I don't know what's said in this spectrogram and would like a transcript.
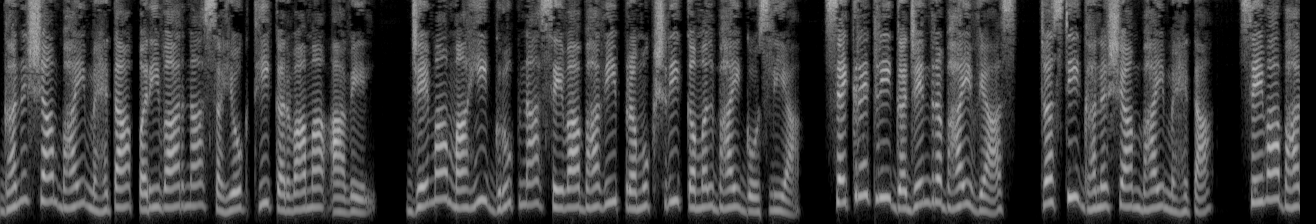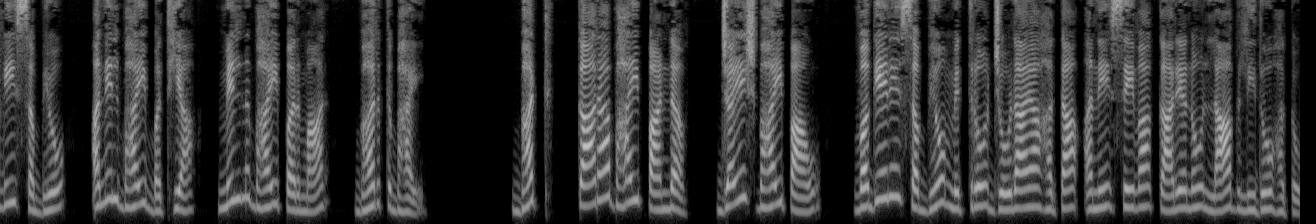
ઘનશ્યામભાઈ મહેતા પરિવારના સહયોગથી કરવામાં આવેલ. જેમાં માહી ગ્રુપના સેવાભાવી પ્રમુખ શ્રી કમલભાઈ ગોસલિયા, સેક્રેટરી ગજેન્દ્રભાઈ વ્યાસ, ટ્રસ્ટી ઘનશ્યામભાઈ મહેતા સેવાભાવી સભ્યો અનિલભાઈ બથિયા, મિલનભાઈ પરમાર, ભરતભાઈ. ભટ્ટ, કારાભાઈ પાંડવ, જયેશભાઈ પાઉ વગેરે સભ્યો મિત્રો જોડાયા હતા અને સેવા કાર્યનો લાભ લીધો હતો.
